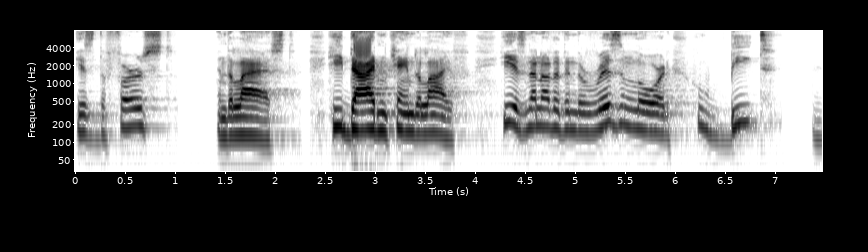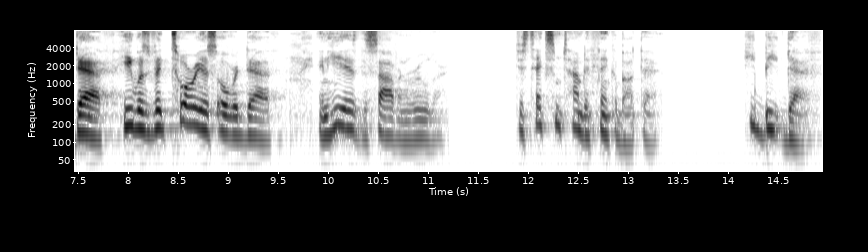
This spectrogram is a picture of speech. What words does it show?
is the first and the last. He died and came to life. He is none other than the risen Lord who beat death. He was victorious over death, and He is the sovereign ruler. Just take some time to think about that. He beat death.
